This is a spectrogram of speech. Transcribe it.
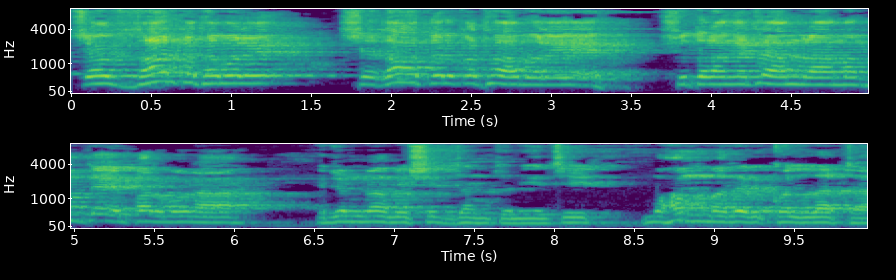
সে অজ্জার কথা বলে, সে রাতের কথা বলে। সুতরাং এটা আমরা মানতে পারব না। এজন্য আমি সিদ্ধান্ত নিয়েছি মোহাম্মদের কল্লাটা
